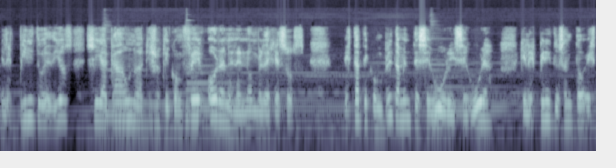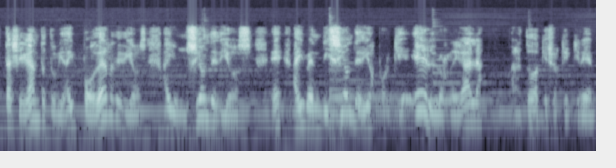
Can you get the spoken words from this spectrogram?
El Espíritu de Dios llega a cada uno de aquellos que con fe oran en el nombre de Jesús. Estate completamente seguro y segura que el Espíritu Santo está llegando a tu vida. Hay poder de Dios, hay unción de Dios, ¿eh? hay bendición de Dios porque Él lo regala para todos aquellos que creen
